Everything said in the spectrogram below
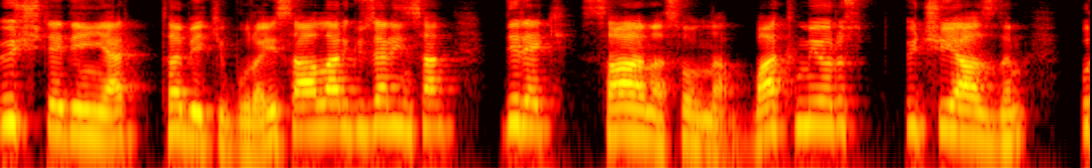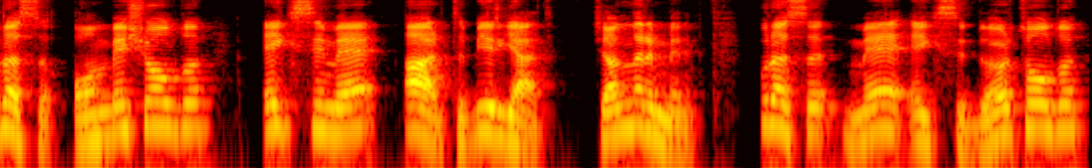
3 dediğin yer tabii ki burayı sağlar güzel insan. Direkt sağına soluna bakmıyoruz. 3'ü yazdım. Burası 15 oldu. Eksi m artı 1 geldi. Canlarım benim. Burası m eksi 4 oldu.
